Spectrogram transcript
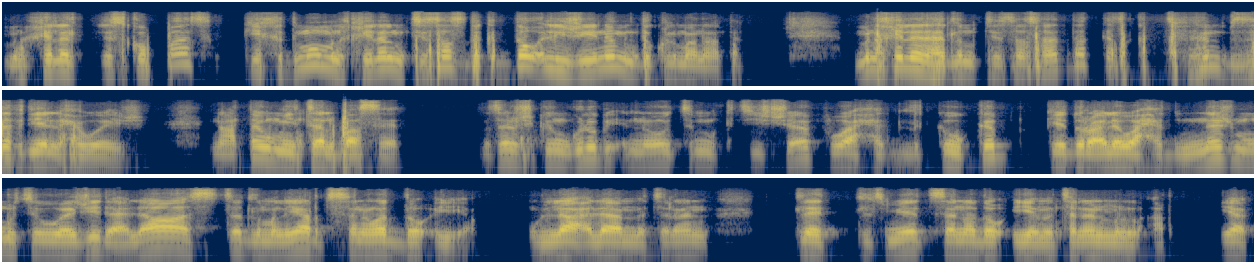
من خلال التلسكوبات كيخدموا من خلال امتصاص داك الضوء اللي جاينا من دوك المناطق. من خلال هذا الامتصاص هذا كتقدر تفهم بزاف ديال الحوايج. نعطيو مثال بسيط. مثلا واش كنقولوا بأنه تم اكتشاف واحد الكوكب كيدور على واحد النجم متواجد على 6 المليار السنوات الضوئية ولا على مثلا 300 سنة ضوئية مثلا من الأرض. ياك.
